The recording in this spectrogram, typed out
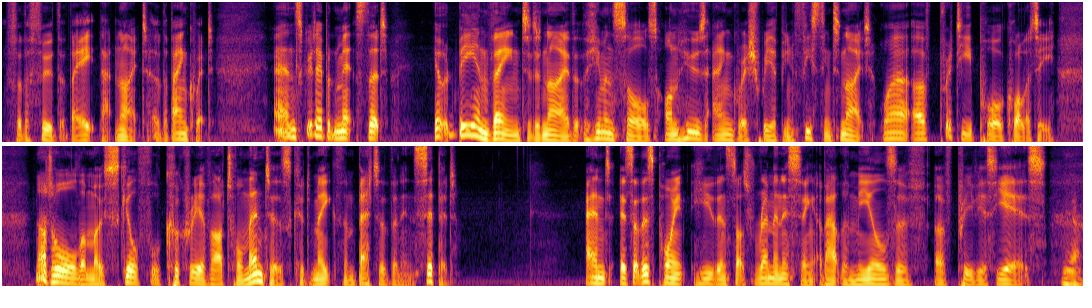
for the food that they ate that night at the banquet. And Screwtape admits that it would be in vain to deny that the human souls on whose anguish we have been feasting tonight were of pretty poor quality. Not all the most skilful cookery of our tormentors could make them better than insipid. And it's at this point he then starts reminiscing about the meals of, of previous years. Yeah.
